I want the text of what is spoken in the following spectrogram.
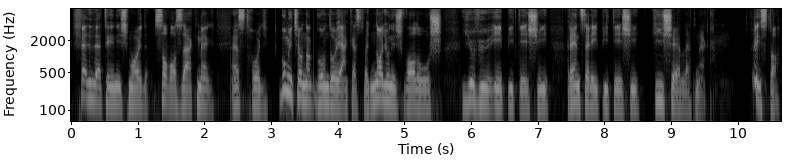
felületén is majd szavazzák meg ezt, hogy gumicsonnak gondolják ezt, vagy nagyon is valós jövőépítési, rendszerépítési kísérletnek. Kriszta,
